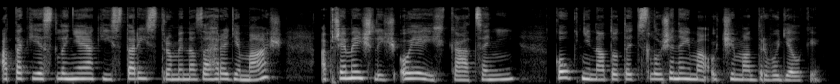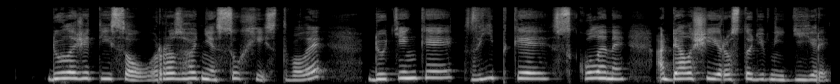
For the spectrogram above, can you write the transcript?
A tak jestli nějaký starý stromy na zahradě máš a přemýšlíš o jejich kácení, koukni na to teď složenýma očima drvodělky. Důležitý jsou rozhodně suchý stvoly, dutinky, zítky, skuliny a další rostodivný díry.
